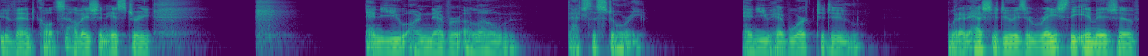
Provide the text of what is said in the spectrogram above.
event called salvation history and you are never alone that's the story and you have work to do what i'd ask you to do is erase the image of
